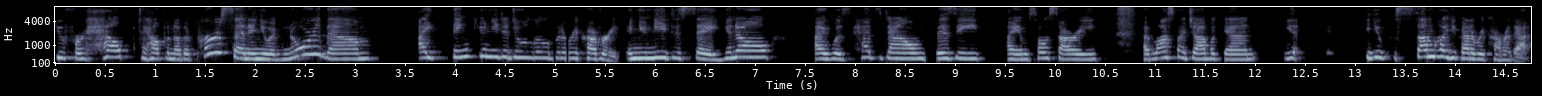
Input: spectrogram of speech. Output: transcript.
you for help to help another person and you ignore them, I think you need to do a little bit of recovery and you need to say, you know, I was heads down, busy. I am so sorry. I've lost my job again. You, you somehow you got to recover that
